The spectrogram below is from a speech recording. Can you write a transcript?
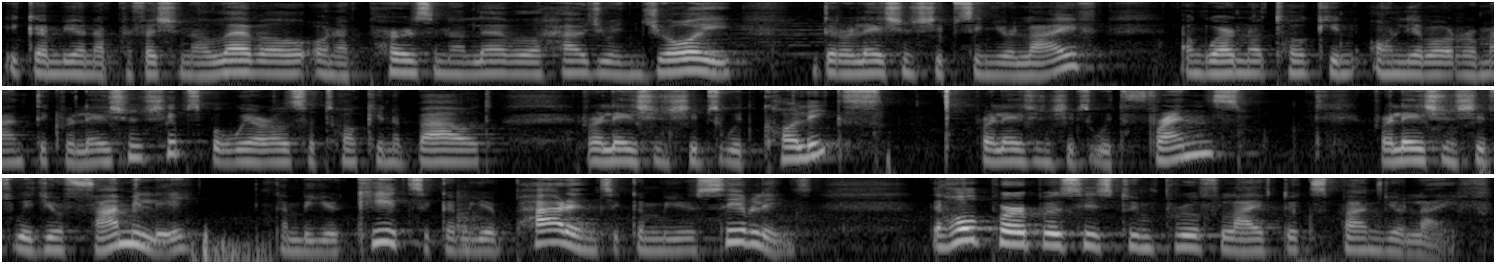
it can be on a professional level, on a personal level, how you enjoy the relationships in your life. And we're not talking only about romantic relationships, but we are also talking about relationships with colleagues, relationships with friends, relationships with your family. It can be your kids, it can be your parents, it can be your siblings. The whole purpose is to improve life, to expand your life.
